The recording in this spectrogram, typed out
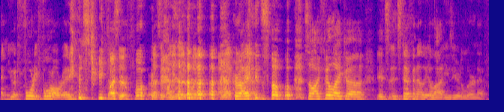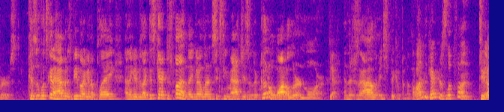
and you had 44 already in Street That's Fighter a- 4. that's a funny way to put it. I like that, right? yeah. So, so I feel like uh, it's it's definitely a lot easier to learn at first. Because what's gonna happen is people are gonna play and they're gonna be like, "This character's fun." They're gonna learn 16 matches and they're gonna want to learn more. Yeah. And they're just like, "Ah, let me just pick up another. A another." lot of the characters look fun. Dude, I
